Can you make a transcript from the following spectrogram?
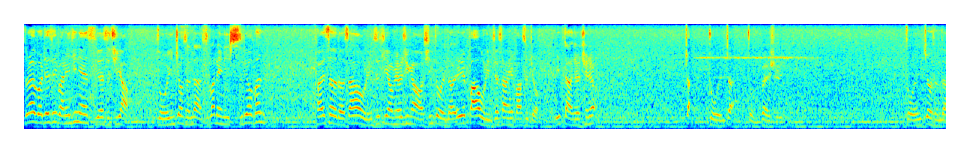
这台宝是一百零七年十月十七号，左营旧城站十八点零十六分拍摄的三二五零是金融平信号，新左营的 A 八五零加上一八四九，一大学前车站左营站准备时，左营旧城站。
